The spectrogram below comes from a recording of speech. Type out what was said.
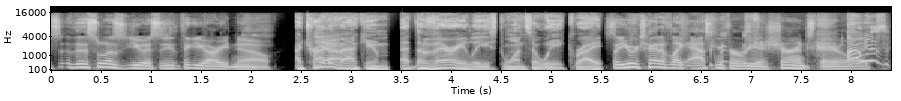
so this was you, so you think you already know. I try Yeah. to vacuum at the very least once a week, right? So you were kind of like asking for reassurance there. Like, I was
